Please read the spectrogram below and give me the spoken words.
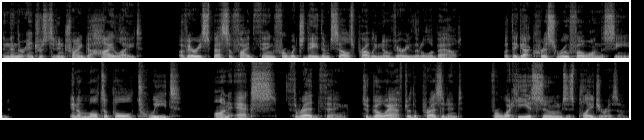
and then they're interested in trying to highlight a very specified thing for which they themselves probably know very little about. But they got Chris Rufo on the scene in a multiple tweet on X thread thing to go after the president for what he assumes is plagiarism.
